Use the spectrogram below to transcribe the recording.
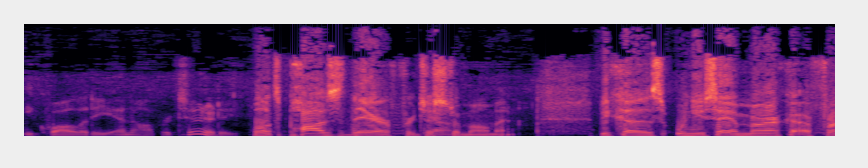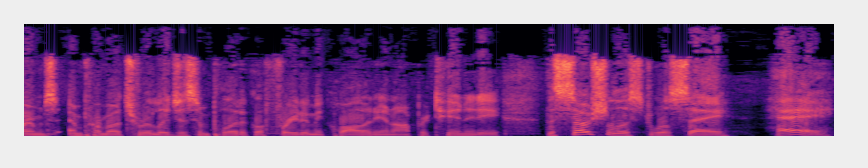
equality, and opportunity. Well, let's pause there for just Yeah. a moment. Because when you say America affirms and promotes religious and political freedom, equality, and opportunity, the socialist will say, hey,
